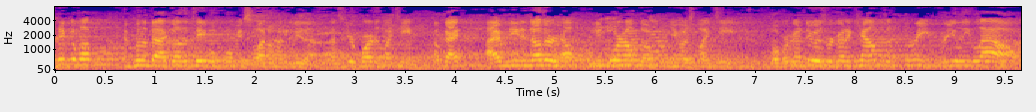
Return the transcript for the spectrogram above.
pick them up, and put them back on the table for me, so I don't have to do that. That's your part of my team. Okay? I need another help. Need more help though from you as my team. What we're going to do is we're going to count to three really loud,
